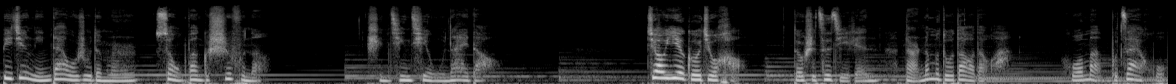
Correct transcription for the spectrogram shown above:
毕竟您带我入的门，算我半个师傅呢。”沈清切无奈道：“叫叶哥就好，都是自己人，哪那么多道道啊？我满不在乎。”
